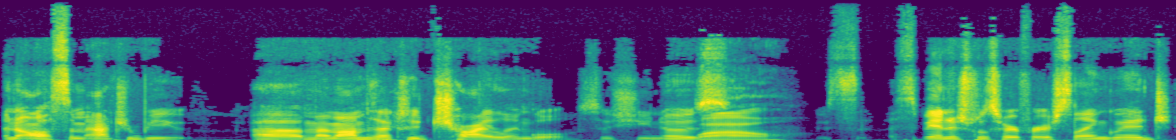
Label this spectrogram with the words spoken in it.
an awesome attribute. Uh, my mom's actually trilingual, so she knows Wow. S- Spanish was her first language,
